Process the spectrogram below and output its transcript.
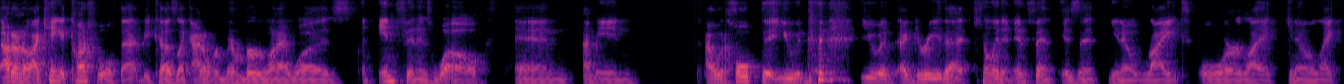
I don't know, I can't get comfortable with that because like I don't remember when I was an infant as well. And I mean, I would hope that you would you would agree that killing an infant isn't you know right or like you know like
